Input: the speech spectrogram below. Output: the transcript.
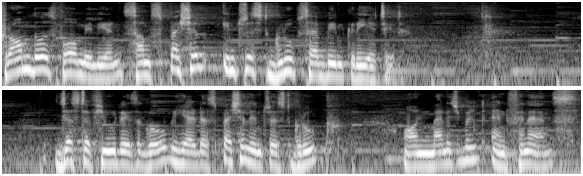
From those 4 million, some special interest groups have been created. Just a few days ago, we had a special interest group on management and finance,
